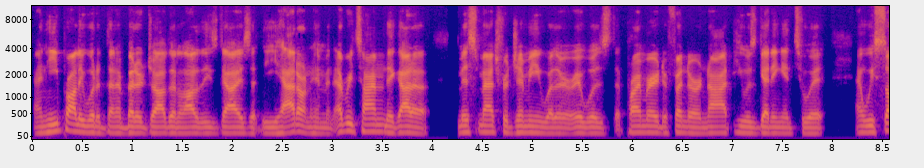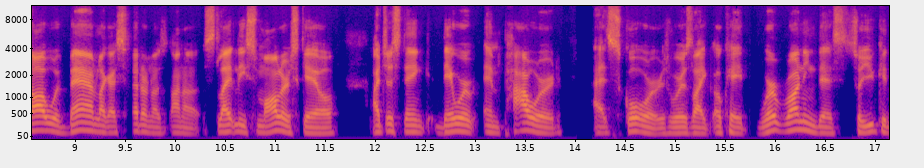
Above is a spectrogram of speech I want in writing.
And he probably would have done a better job than a lot of these guys that he had on him. And every time they got a mismatch for Jimmy, whether it was the primary defender or not, he was getting into it. And we saw with Bam, like I said, on a, on a slightly smaller scale, I just think they were empowered as scorers, where it's like, okay, we're running this so you can.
